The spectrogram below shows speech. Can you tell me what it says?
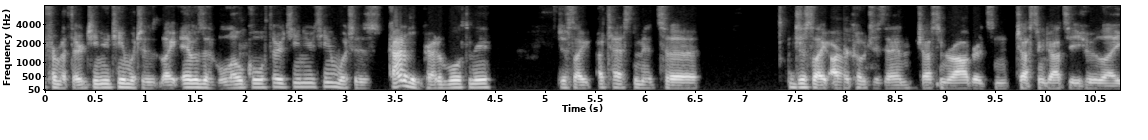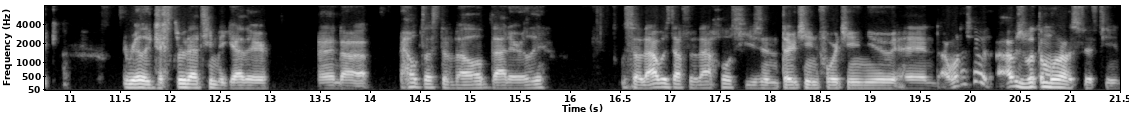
from a 13U team, which is like it was a local 13U team, which is kind of incredible to me. Just like a testament to just like our coaches then, Justin Roberts and Justin Gutsy, who like really just threw that team together and uh helped us develop that early. So that was definitely that whole season, 13, 14 U. And I want to say I was with them when I was 15.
